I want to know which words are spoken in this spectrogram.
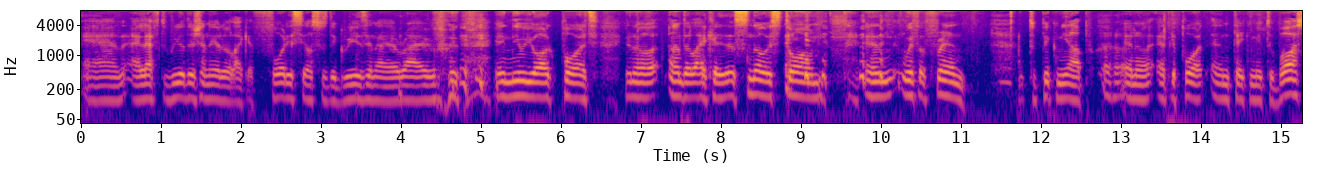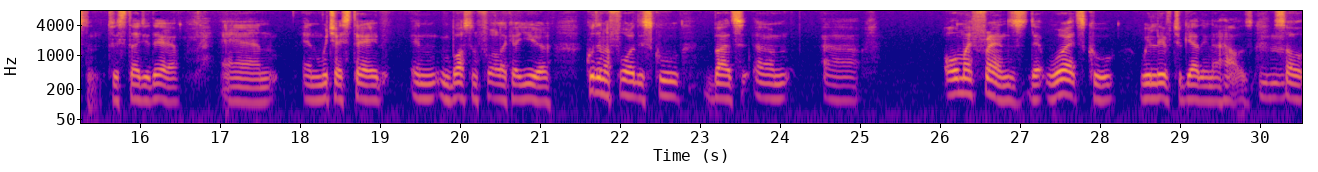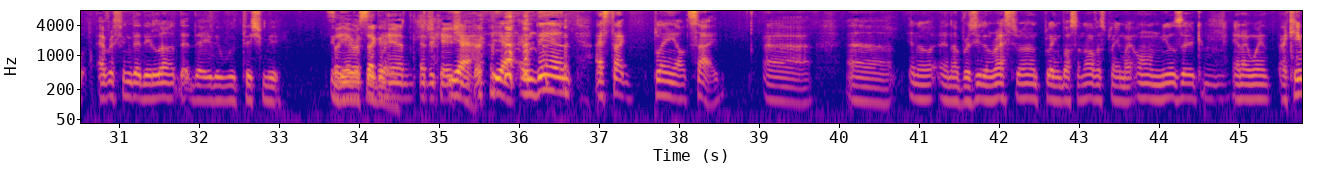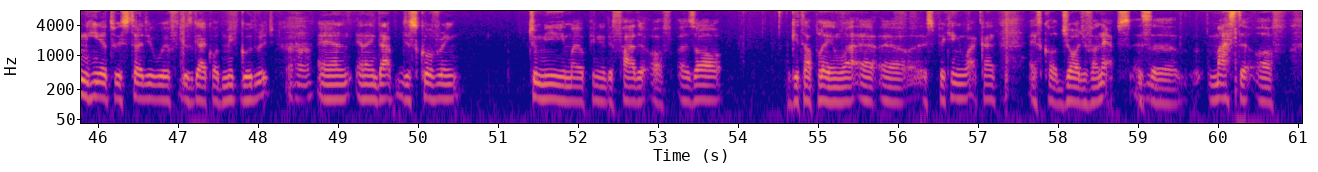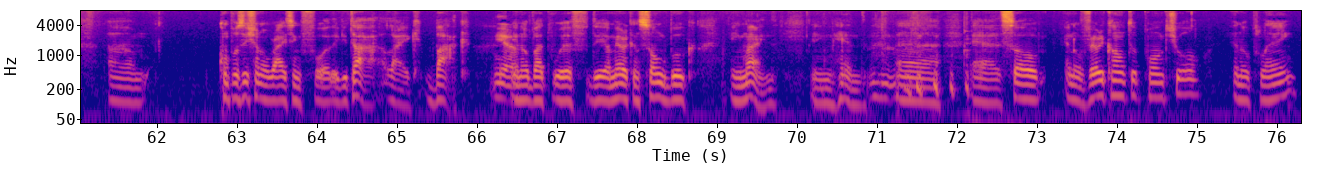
and I left Rio de Janeiro like at 40 Celsius degrees, and I arrived in New York port, you know, under like a snowstorm, and with a friend to pick me up Uh-huh. you know, at the port and take me to Boston to study there, and and which I stayed in, in Boston for like a year. Couldn't afford the school, but um, uh, all my friends that were at school, we lived together in a house. Mhm. So everything that they learned that day, they would teach me. So a of the day. secondhand education. Yeah, yeah. And then I started playing outside. Uh, uh, you know, in a Brazilian restaurant, playing bossa novas, playing my own music. Mm. And I went. I came here to study with this guy called Mick Goodrick, Uh-huh. and and I ended up discovering, to me, in my opinion, the father of us all, guitar playing, uh, uh, speaking what kind. It's called George Van Eps. It's a master of. Um, compositional writing for the guitar like Bach Yeah. you know, but with the American songbook in mind, in hand. Mhm. Uh, uh, so you know, very counterpunctual, you know, playing,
